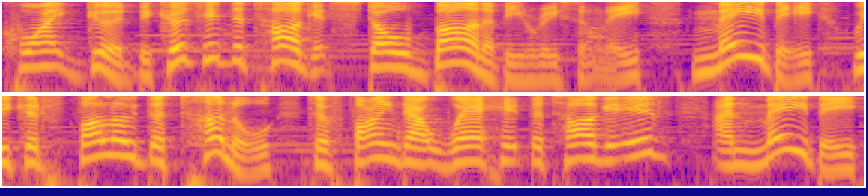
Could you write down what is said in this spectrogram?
quite good. Because Hit the Target stole Barnaby recently, maybe we could follow the tunnel to find out where Hit the Target is and maybe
